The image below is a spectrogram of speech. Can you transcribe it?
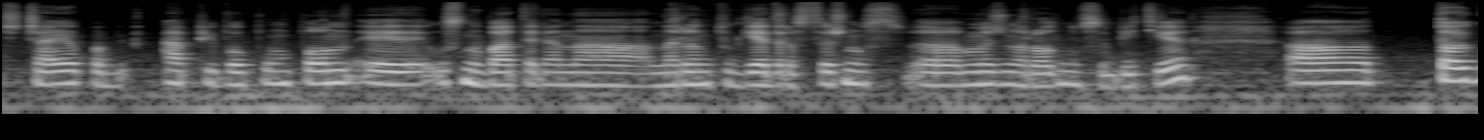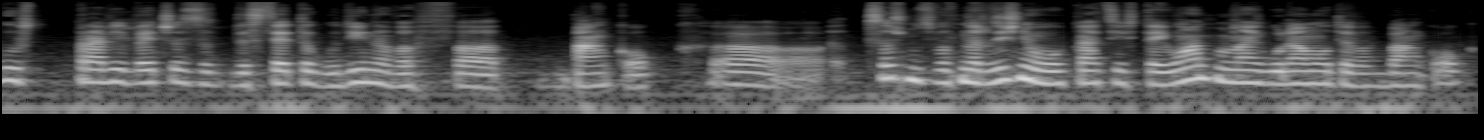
Чичая Апи Помпон е основателя на, на Run Together, всъщност международно събитие. А, той го прави вече за 10-та година в а, Банкок. А, всъщност в различни локации в Тайланд, но най-голямото е в Банкок.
